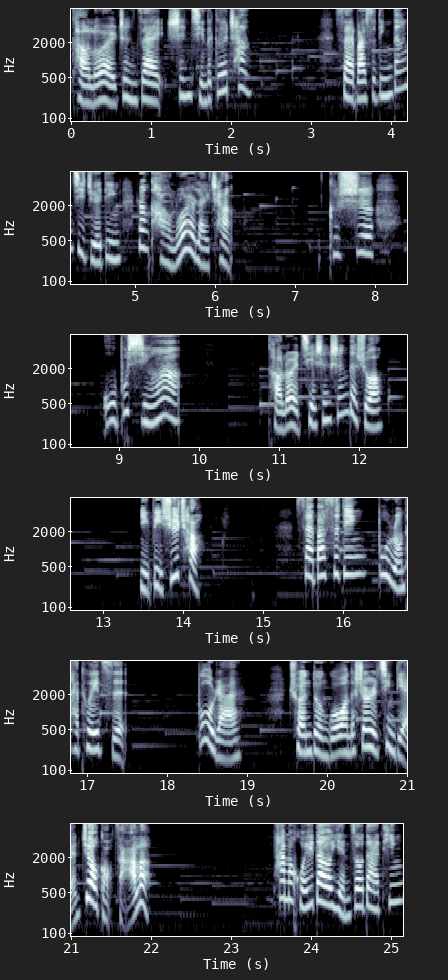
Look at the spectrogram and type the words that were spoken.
考罗尔正在深情的歌唱。塞巴斯丁当即决定让考罗尔来唱。可是，我不行啊。考罗尔怯生生地说：“你必须唱。”塞巴斯丁不容他推辞，不然，川顿国王的生日庆典就要搞砸了。他们回到演奏大厅，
